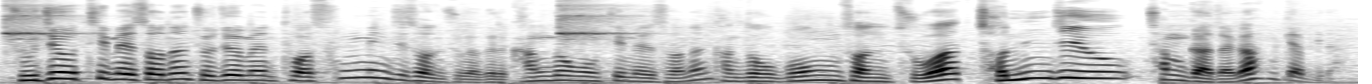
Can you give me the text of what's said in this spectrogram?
조재호 팀에서는 조재호 멘토와 송민지 선수가 그리고 강동국 팀에서는 강동국 선수와 전지우 참가자가 함께합니다.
